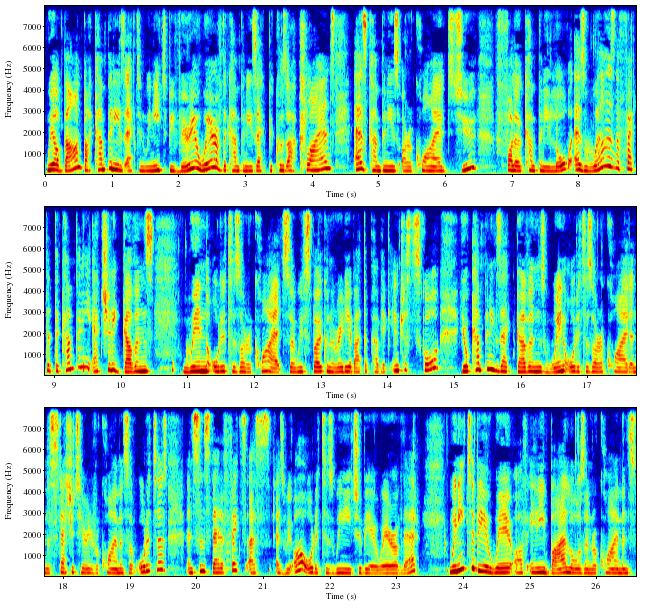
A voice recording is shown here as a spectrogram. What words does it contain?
We are bound by Companies Act, and we need to be very aware of the Companies Act because our clients, as companies, are required to follow company law, as well as the fact that the company actually governs when the auditors are required. So we've spoken already about the Public Interest Score. Your Companies Act governs when auditors are required and the statutory requirements of auditors. And since that affects us as we are auditors, we need to be aware of that. We need to be aware of any bylaws and requirements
